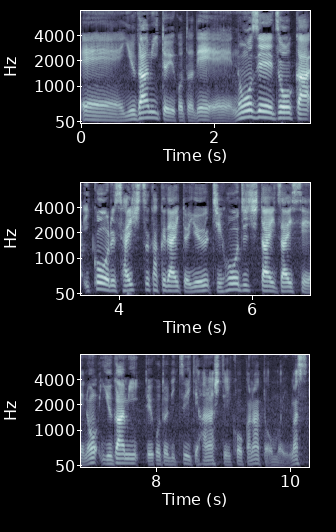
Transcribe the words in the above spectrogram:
えー、歪みということで、えー、納税増加イコール歳出拡大という地方自治体財政の歪みということについて話していこうかなと思います。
